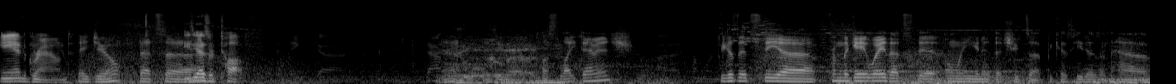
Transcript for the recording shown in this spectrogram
and ground. They do. That's uh. These guys are tough. Yeah, they do uh, light damage. Because it's the uh, from the gateway, that's the only unit that shoots up because he doesn't have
